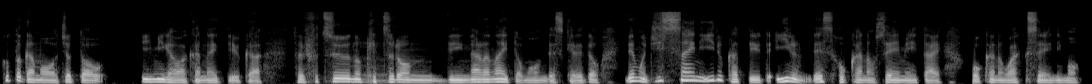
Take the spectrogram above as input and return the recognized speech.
ことがもうちょっと意味がわかんないっていうか、それ普通の結論にならないと思うんですけれど、でも実際にいるかっていうといるんです。他の生命体、他の惑星にも。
